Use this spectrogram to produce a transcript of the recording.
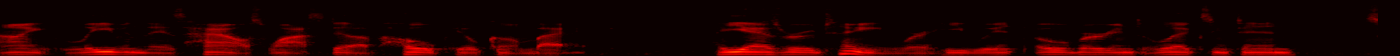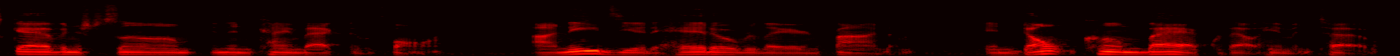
I ain't leaving this house while I still have hope he'll come back. He has a routine where he went over into Lexington, scavenged some, and then came back to the farm. I needs you to head over there and find him. And don't come back without him in tow.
